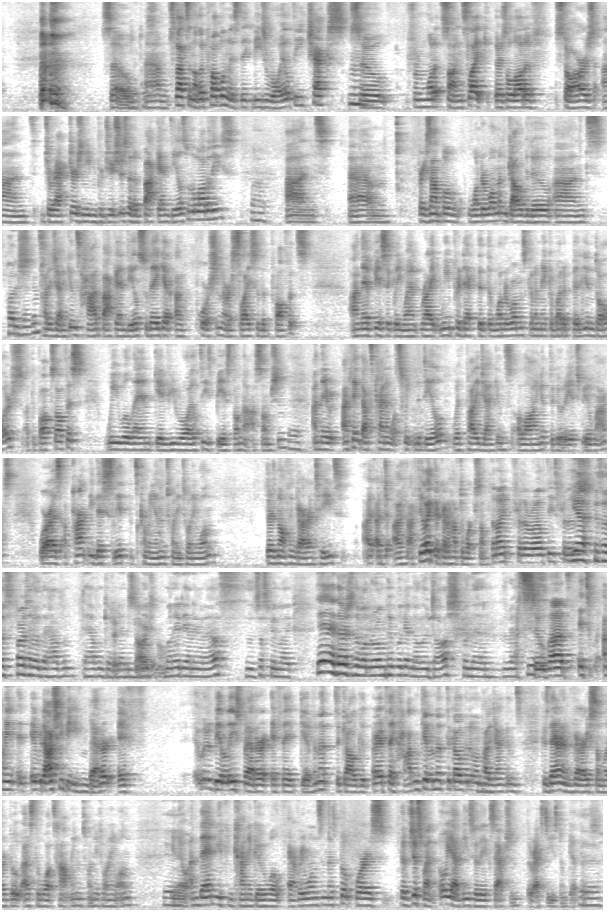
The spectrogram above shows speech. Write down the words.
it. so, um, so that's another problem is the, these royalty checks. Mhm. So, from what it sounds like, there's a lot of stars and directors and even producers that have back end deals with a lot of these, and Um, for example, Wonder Woman, Gal Gadot, and Patty Jenkins. Patty Jenkins had back end deals, so they get a portion or a slice of the profits. And they've basically went right. We predicted that Wonder Woman's going to make about a billion dollars at the box office. We will then give you royalties based on that assumption. Yeah. And they, I think that's kind of what sweetened the deal with Patty Jenkins allowing it to go to HBO Max. Whereas apparently this slate that's coming in in twenty twenty one, there's nothing guaranteed. I, I, I feel like they're gonna have to work something out for the royalties for those. Yeah, because as far as I know, they haven't they haven't given any money, money to anyone else. It's just been like, yeah, there's the Wonder Woman people getting another dosh, and then the That's so bad. It's. I mean, it, it would actually be even better if. It would be at least better if they'd given it to Gal Gadot, or if they hadn't given it to Gal Gadot and Patty Jenkins, because they're in a very similar boat as to what's happening in twenty twenty one. Yeah. You know, and then you can kind of go, well, everyone's in this boat. Whereas they've just went, oh yeah, these are the exception. The rest of you don't get Yeah. this.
